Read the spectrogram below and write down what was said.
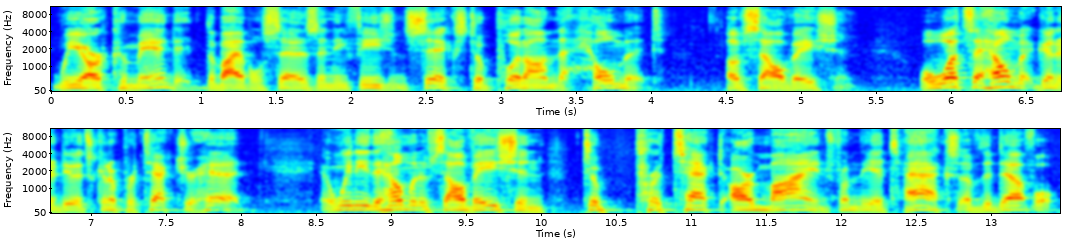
We are commanded, the Bible says in Ephesians 6, to put on the helmet of salvation. Well, what's a helmet going to do? It's going to protect your head. And we need the helmet of salvation to protect our mind from the attacks of the devil.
